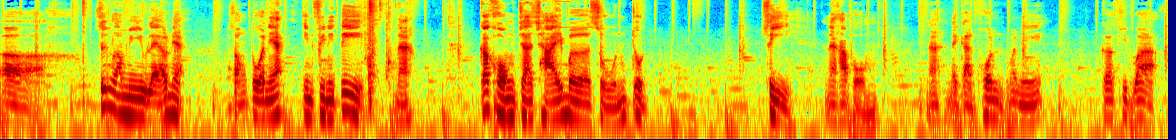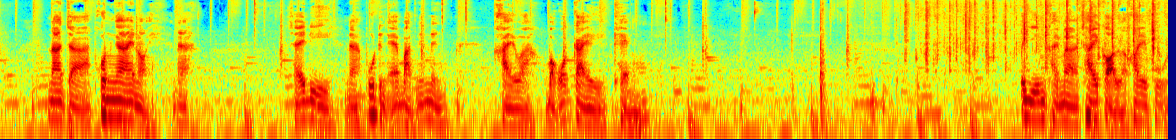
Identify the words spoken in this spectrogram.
เอ่อซึ่งเรามีอยู่แล้วเนี่ยสองตัวเนี้ย Infinity นะ ก็คงจะใช้เบอร์ 0.4 นะครับผมนะในการพ่นวันนี้ก็คิดว่าน่าจะพ่นง่ายหน่อยนะ ใช้ดีนะ พูดถึงแอร์บัตนิดนึงใครวะ บอกว่าไก่แข็ง ไปยืมใครมาใช้ก่อนแล้วค่อยพูด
